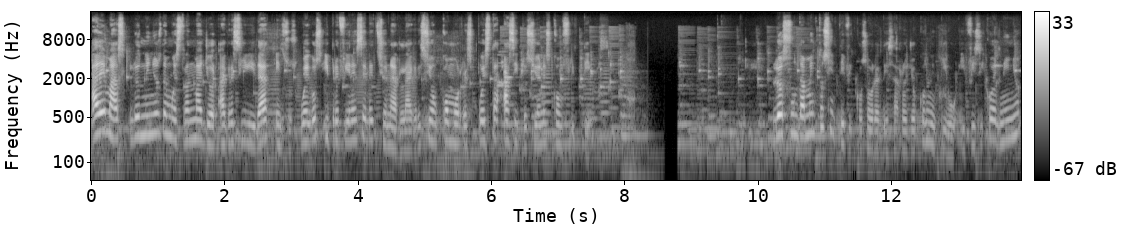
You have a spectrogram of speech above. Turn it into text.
Además, los niños demuestran mayor agresividad en sus juegos y prefieren seleccionar la agresión como respuesta a situaciones conflictivas. Los fundamentos científicos sobre el desarrollo cognitivo y físico del niño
